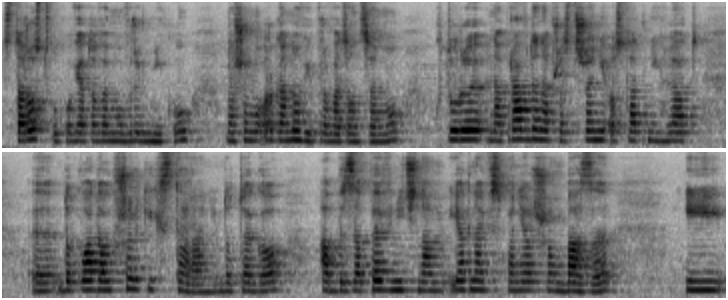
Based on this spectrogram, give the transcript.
Starostwu Powiatowemu w Rybniku, naszemu organowi prowadzącemu, który naprawdę na przestrzeni ostatnich lat e, dokładał wszelkich starań do tego, aby zapewnić nam jak najwspanialszą bazę i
